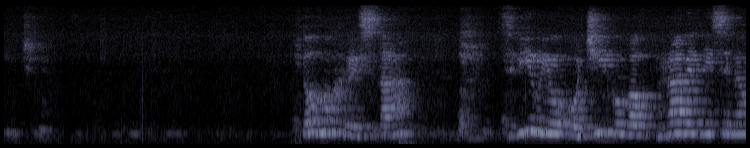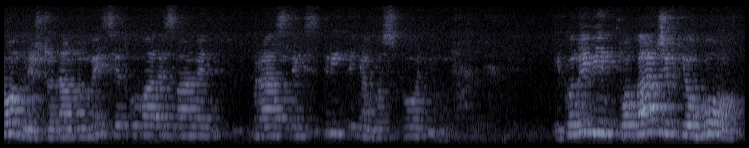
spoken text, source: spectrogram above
вічне. Того Христа з вірою очікував праведний Симеон. Нещодавно ми святкували з вами праздник стрітення Господнього. І коли він побачив його,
